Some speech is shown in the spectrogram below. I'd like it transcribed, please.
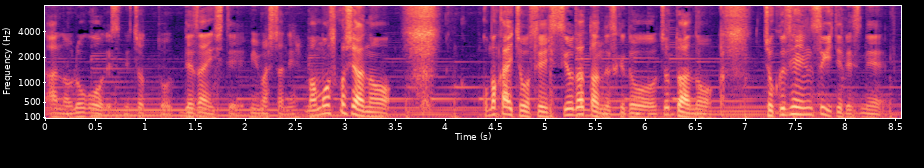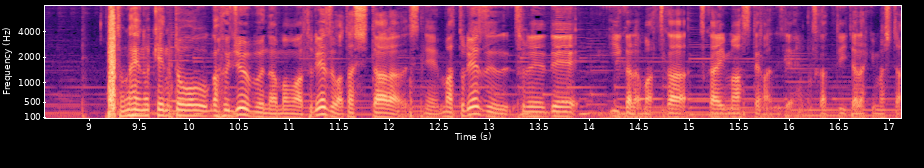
あの、ロゴをですね、ちょっとデザインしてみましたね。まあもう少しあの、細かい調整必要だったんですけど、ちょっとあの、直前すぎてですね、その辺の検討が不十分なまま、とりあえず渡したらですね、まあ、とりあえずそれでいいから、まあ、使、使いますって感じで使っていただきました。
